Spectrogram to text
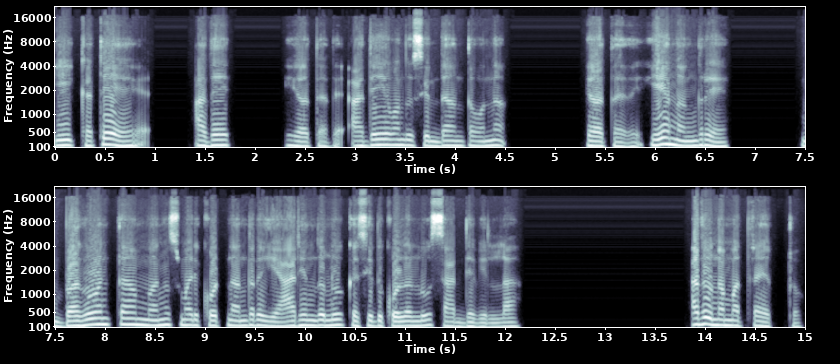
ಈ ಕತೆ ಅದೇ ಹೇಳ್ತದೆ, ಅದೇ ಒಂದು ಸಿದ್ಧಾಂತವನ್ನ ಹೇಳ್ತದೆ. ಏನಂದ್ರೆ, ಭಗವಂತ ಮನಸ್ಸು ಮಾಡಿ ಕೊಟ್ಟನಂದ್ರೆ ಯಾರಿಂದಲೂ ಕಸಿದುಕೊಳ್ಳಲು ಸಾಧ್ಯವಿಲ್ಲ. ಅದು ನಮ್ಮ ಹತ್ರ ಇತ್ತು.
